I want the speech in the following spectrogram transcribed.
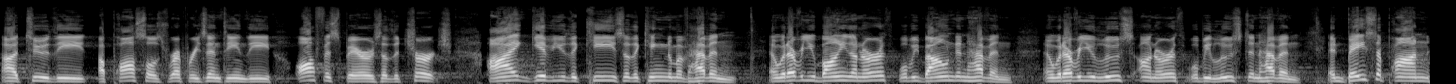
uh, to the apostles representing the office bearers of the church, I give you the keys of the kingdom of heaven. And whatever you bind on earth will be bound in heaven, and whatever you loose on earth will be loosed in heaven. And based upon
